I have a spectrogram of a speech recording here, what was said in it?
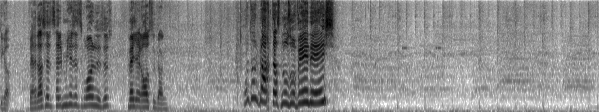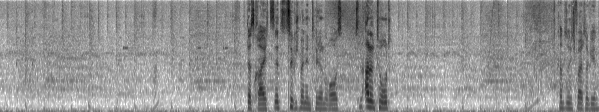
Digga, wäre das jetzt, hätte mich das jetzt gewonnen, wäre ich rausgegangen. Und dann macht das nur so wenig. Das reicht. Jetzt zücke ich meinen Intellion raus. Sind alle tot. Das kann so nicht weitergehen.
